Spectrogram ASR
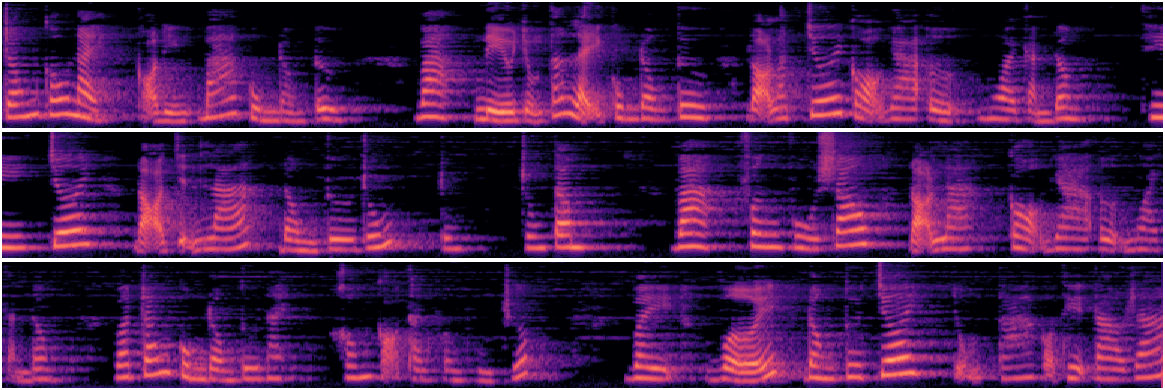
trong câu này có đến ba cùng đồng từ và nếu chúng ta lấy cùng đồng từ đó là chơi cỏ gà ở ngoài cánh đồng thì chơi đó chính là đồng từ trúng, trúng trung tâm. Và phần phụ sau đó là cỏ gà ở ngoài cánh đồng. Và trong cùng đồng từ này không có thành phần phụ trước. Vậy với đồng từ chơi chúng ta có thể tạo ra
